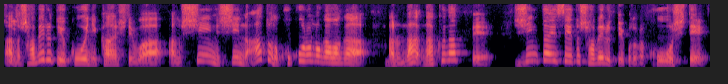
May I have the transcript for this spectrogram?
あの喋るという行為に関してはあの心身の後の心の側が、うん、あのななくなって身体性と喋るっていうことがこうして、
